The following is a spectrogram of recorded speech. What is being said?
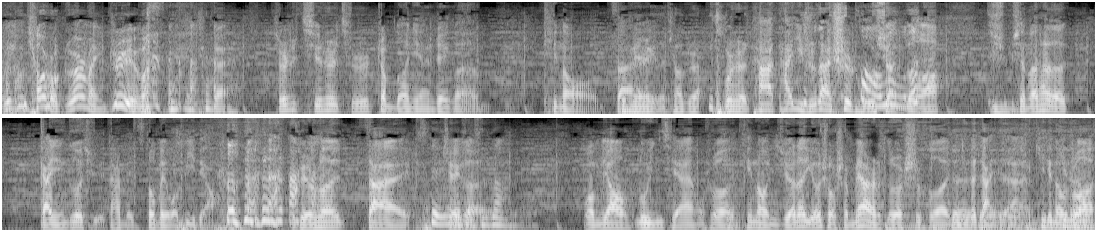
我给你挑首歌嘛，你至于吗？对，其实其实其实这么多年，这个 Kino 在没人给他挑歌，不是他他一直在试图选择 选选择他的感音歌曲，但是每次都被我毙掉。就比如说在这个。我们要录音前，我说 Kino，你觉得有一首什么样的歌适合你的感觉？Kino 说：“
